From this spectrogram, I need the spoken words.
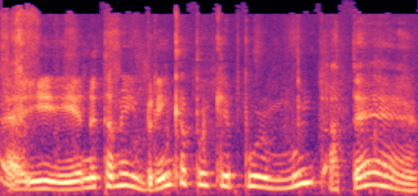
É, e ele também brinca porque por muito. Até.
